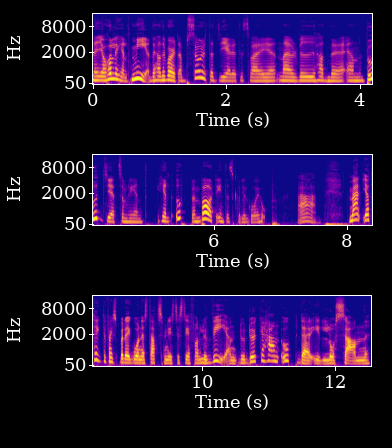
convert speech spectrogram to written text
Nej, jag håller helt med. Det hade varit absurt att ge det till Sverige när vi hade en budget som rent, helt uppenbart inte skulle gå ihop. Ah. Men jag tänkte faktiskt på det igår när statsminister Stefan Löfven, då dök han upp där i Lausanne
